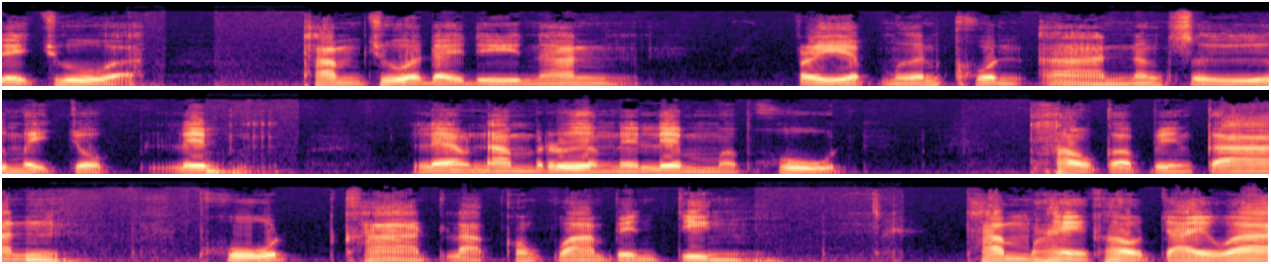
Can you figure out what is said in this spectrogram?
ได้ชั่วทำชั่วได้ดีนั้น เปรียบเหมือนคนอ่านหนังสือไม่จบเล่ม แล้วนำเรื่องในเล่มมาพูด เท่ากับเป็นการพูดขาดหลักของความเป็นจริงทำให้เข้าใจว่า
